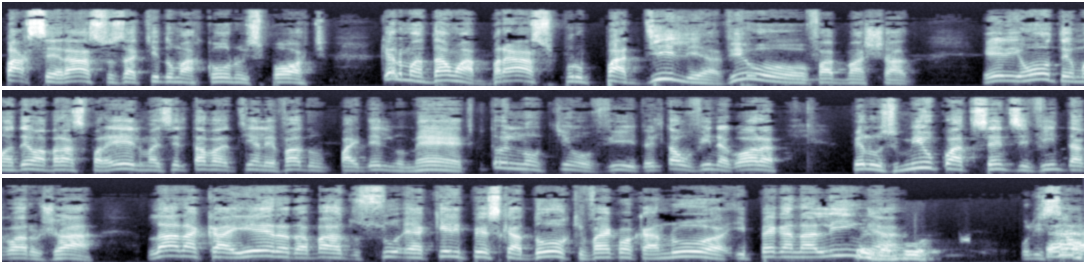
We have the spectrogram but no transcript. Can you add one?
parceiraços aqui do Marcou no Esporte. Quero mandar um abraço pro Padilha, viu, Fábio Machado? Ele ontem eu mandei um abraço para ele, mas ele tava, tinha levado o pai dele no médico, então ele não tinha ouvido. Ele está ouvindo agora pelos 1420 da Guarujá. Lá na Caieira da Barra do Sul, é aquele pescador que vai com a canoa e pega na linha. Policial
